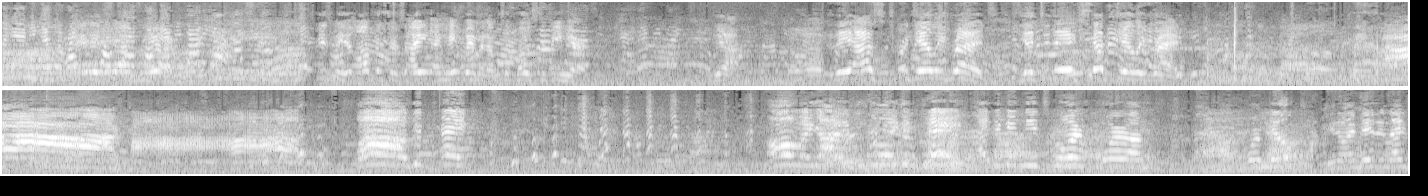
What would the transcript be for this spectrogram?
And you got the right to protest like everybody else. Excuse me, officers, I, I hate women. I'm supposed to be here. Yeah. They asked for daily bread, yet do they accept daily bread? Ah! god, this is really good cake. I think it needs more, more, um, more milk. You know, I made a nice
